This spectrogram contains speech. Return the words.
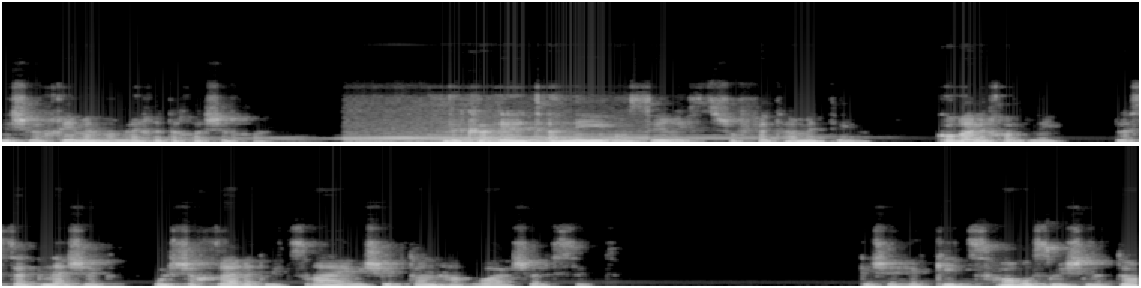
נשלחים אל ממלכת החשיכה. וכעת אני, אוזיריס, שופט המתים, קורא לך בני, לשאת נשק ולשחרר את מצרים משלטון הרוע של סט. כשהקיץ הורוס משנתו,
